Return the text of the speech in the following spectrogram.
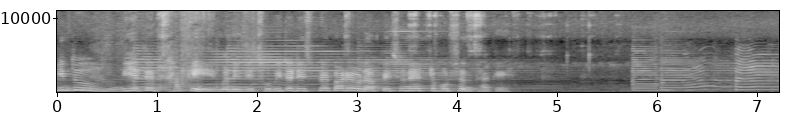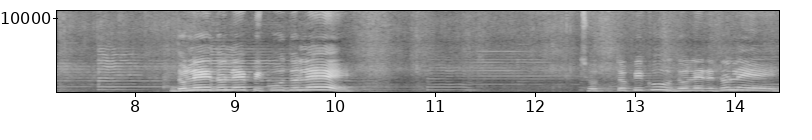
কিন্তু ইয়েতে থাকে মানে যে ছবিটা ডিসপ্লে করে ওরা পেছনে একটা পোর্শন থাকে। দোলে দোলে পিকু দোলে। ছোট্ট পিকু দোলে রে দোলে।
